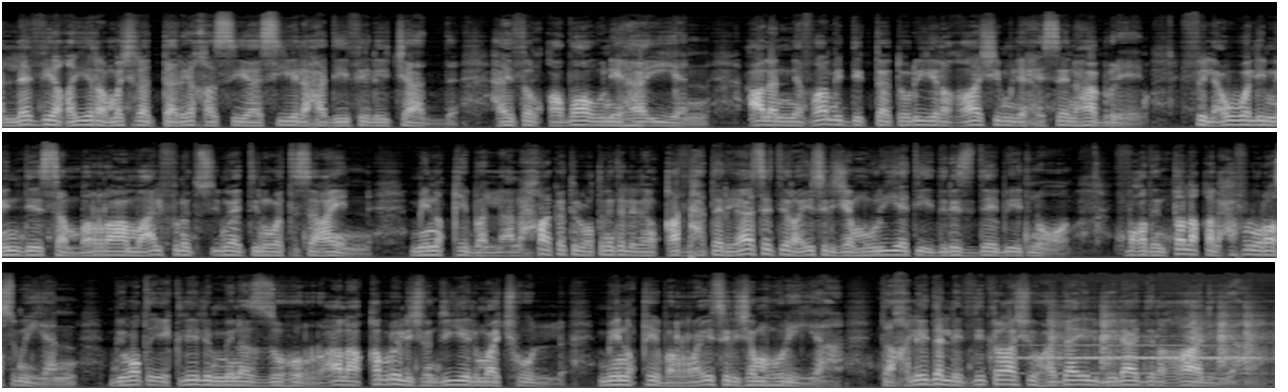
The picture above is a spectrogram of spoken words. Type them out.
الذي غير مجرى التاريخ السياسي الحديث لتشاد حيث القضاء نهائيا على النظام الدكتاتوري الغاشم لحسين هابري في الأول من ديسمبر عام 1990 من قبل الحركة الوطنية للإنقاذ تحت رئاسة رئيس الجمهورية إدريس ديبي إتنو فقد انطلق الحفل رسميا بوطئ إكليل من الزهور على قبر الجندي المجهول من قبل رئيس الجمهورية تخليدا للذكرى شهداء البلاد الغالية.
